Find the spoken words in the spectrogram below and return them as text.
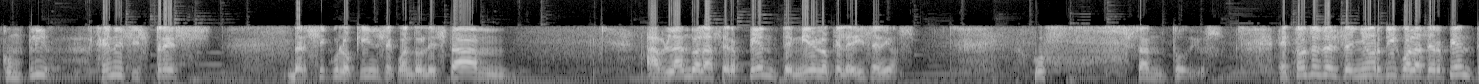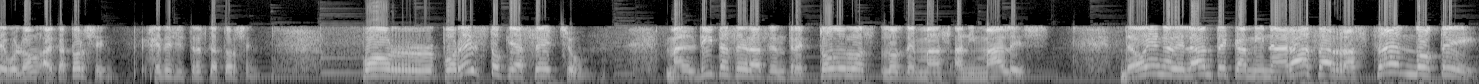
cumplir. Génesis 3, versículo 15, cuando le está mm, hablando a la serpiente, mire lo que le dice Dios. Uf, santo Dios. Entonces el Señor dijo a la serpiente, volvamos al 14, Génesis 3:14. Por, por esto que has hecho, maldita serás entre todos los, los demás animales. De hoy en adelante caminarás arrastrándote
